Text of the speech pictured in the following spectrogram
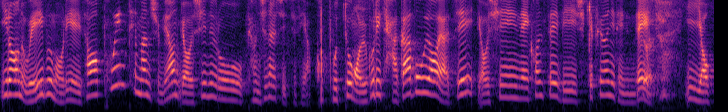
이런 웨이브 머리에서 포인트만 주면 여신으로 변신할 수 있으세요. 거- 보통 얼굴이 작아 보여야지 여신의 컨셉이 쉽게 표현이 되는데 그렇죠. 이 역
